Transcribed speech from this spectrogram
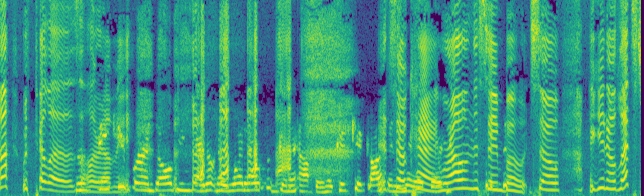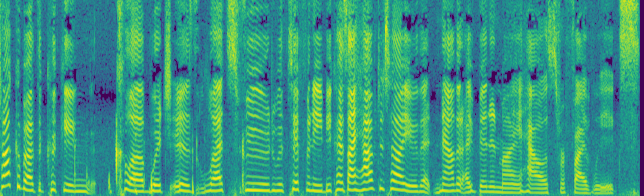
with pillows So all thank you for indulging. me. I don't know what else is going to happen. It could kick off It's any minute, okay. but- We're all in the same boat. So, you know, let's talk about the cooking club, which is Let's Food with Tiffany, because I have to tell you that now that I've been in my house for five weeks,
